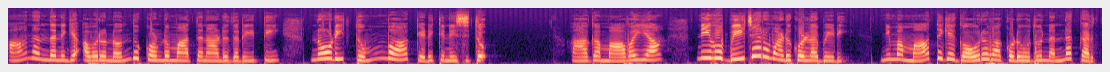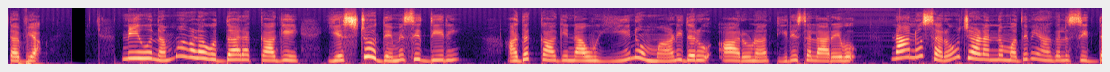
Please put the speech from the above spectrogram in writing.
ಆನಂದನಿಗೆ ಅವರು ನೊಂದುಕೊಂಡು ಮಾತನಾಡಿದ ರೀತಿ ನೋಡಿ ತುಂಬ ಕೆಡುಕೆನಿಸಿತು. ಆಗ ಮಾವಯ್ಯ, ನೀವು ಬೇಜಾರು ಮಾಡಿಕೊಳ್ಳಬೇಡಿ. ನಿಮ್ಮ ಮಾತಿಗೆ ಗೌರವ ಕೊಡುವುದು ನನ್ನ ಕರ್ತವ್ಯ. ನೀವು ನಮ್ಮಗಳ ಉದ್ಧಾರಕ್ಕಾಗಿ ಎಷ್ಟು ದೆಮಿಸಿದ್ದೀರಿ. ಅದಕ್ಕಾಗಿ ನಾವು ಏನು ಮಾಡಿದರೂ ಆ ಋಣ ತೀರಿಸಲಾರೆವು. ನಾನು ಸರೋಜಾಳನ್ನು ಮದುವೆಯಾಗಲು ಸಿದ್ಧ.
